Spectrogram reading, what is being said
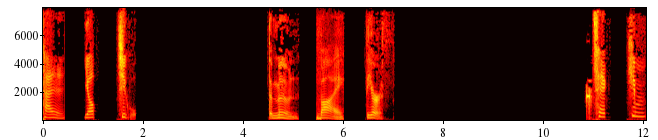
달, 옆, 지구. The moon. By. The earth. 책, 힘,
